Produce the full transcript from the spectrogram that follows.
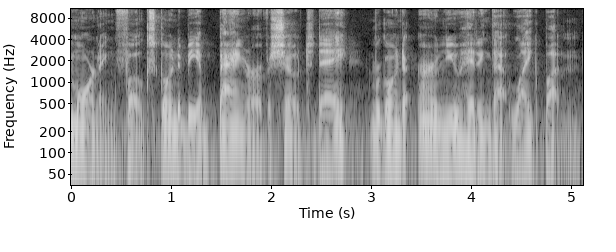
morning, folks. Going to be a banger of a show today, we're going to earn you hitting that like button.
